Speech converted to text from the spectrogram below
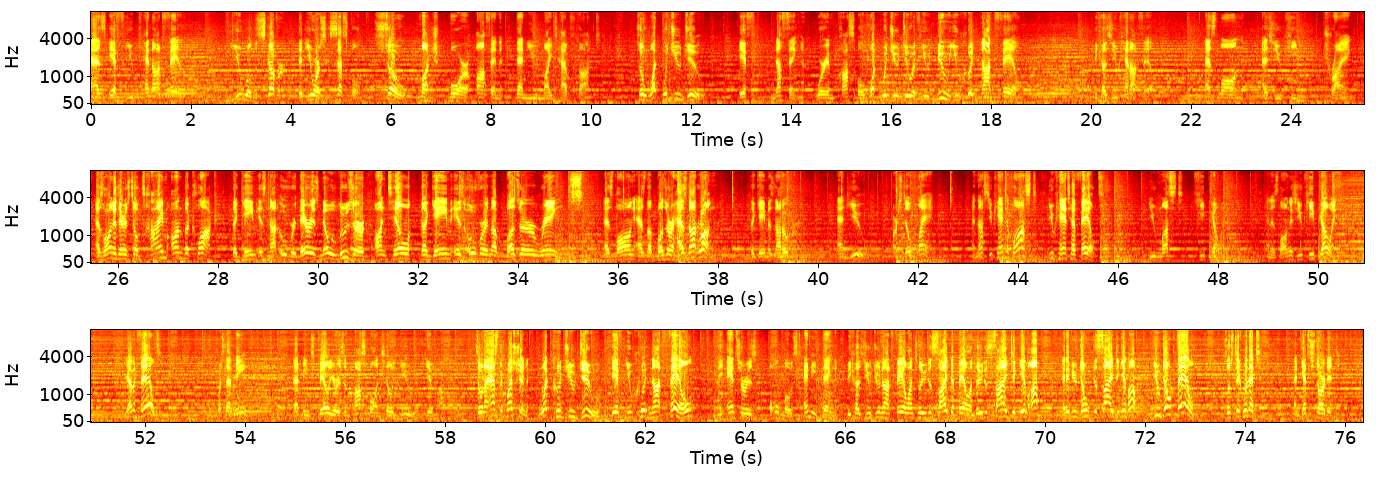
as if you cannot fail you will discover that you are successful so much more often than you might have thought. So, what would you do if nothing were impossible? What would you do if you knew you could not fail? Because you cannot fail. As long as you keep trying. As long as there is still time on the clock the game is not over. There is no loser until the game is over and the buzzer rings. As long as the buzzer has not rung, the game is not over. And you are still playing. And thus, you can't have lost. You can't have failed. You must keep going. And as long as you keep going, you haven't failed. What's that mean? That means failure is impossible until you give up. So when I ask the question, what could you do if you could not fail? The answer is almost anything because you do not fail until you decide to fail, until you decide to give up. And if you don't decide to give up, you don't fail. So stick with it and get started.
